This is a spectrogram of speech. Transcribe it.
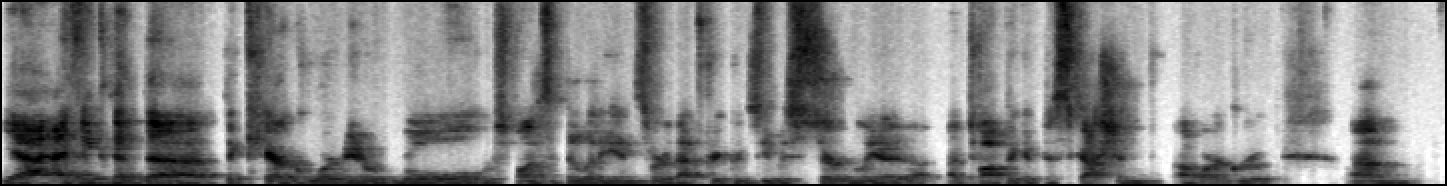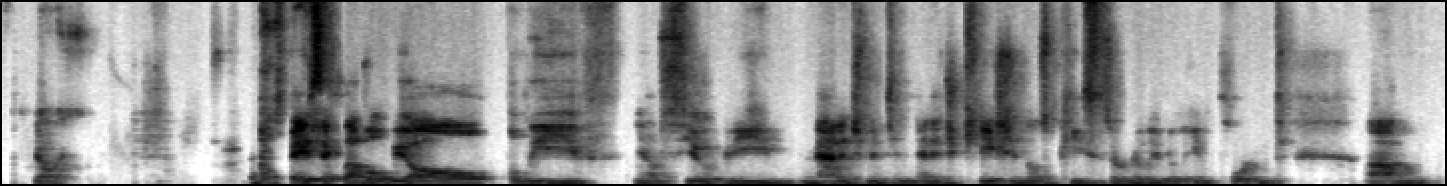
Yeah i think that the the care coordinator role responsibility and sort of that frequency was certainly a, a topic of discussion of our group. Um, you know the most basic level we all believe you know copd management and, and education those pieces are really really important. Um,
